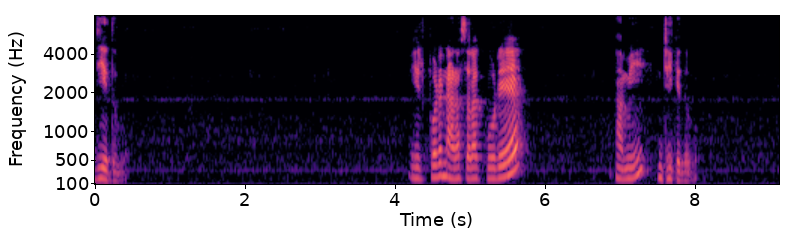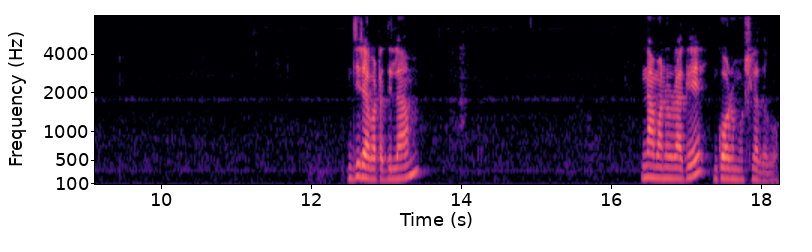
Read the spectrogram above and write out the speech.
দিয়ে দেবো। এরপরে নাড়াচাড়া করে আমি ঢেকে দেবো। জিরা বাটা দিলাম। নামানোর আগে গরম মশলা দেব।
